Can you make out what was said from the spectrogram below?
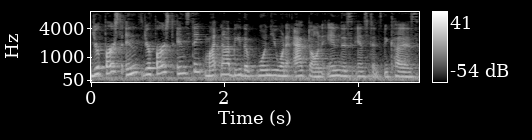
your first in, your first instinct might not be the one you want to act on in this instance because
